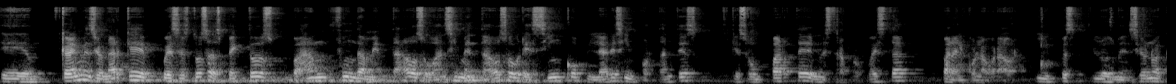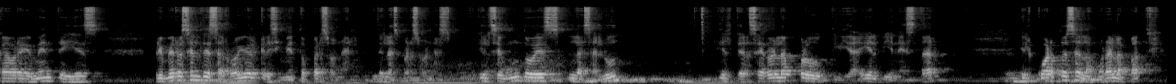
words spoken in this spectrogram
Eh, cabe mencionar que pues, estos aspectos van fundamentados o van cimentados sobre cinco pilares importantes que son parte de nuestra propuesta para el colaborador. Y pues los menciono acá brevemente y es, primero es el desarrollo del crecimiento personal de las personas. El segundo es la salud. El tercero es la productividad y el bienestar. El cuarto es el amor a la patria.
